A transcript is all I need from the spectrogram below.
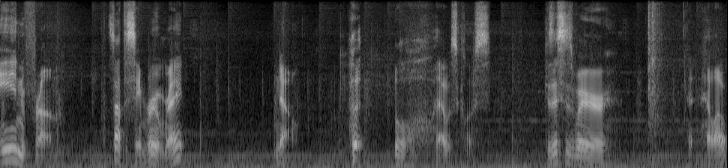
in from. It's not the same room, right? No. Oh, that was close. Because this is where. Hello?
